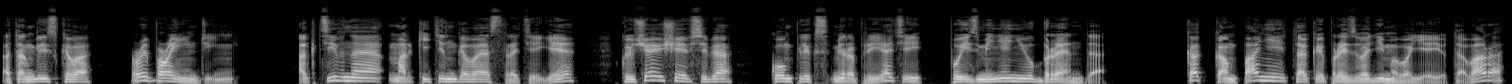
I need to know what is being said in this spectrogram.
От английского rebranding. Активная маркетинговая стратегия, включающая в себя комплекс мероприятий по изменению бренда, как компании, так и производимого ею товара,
